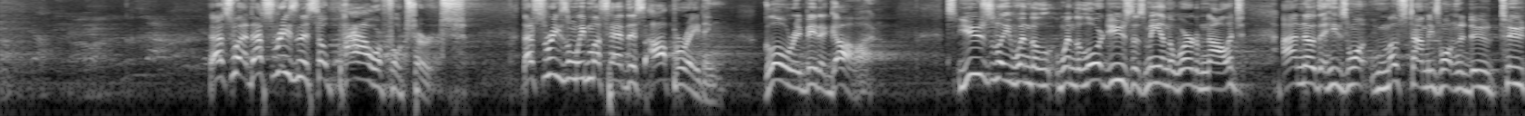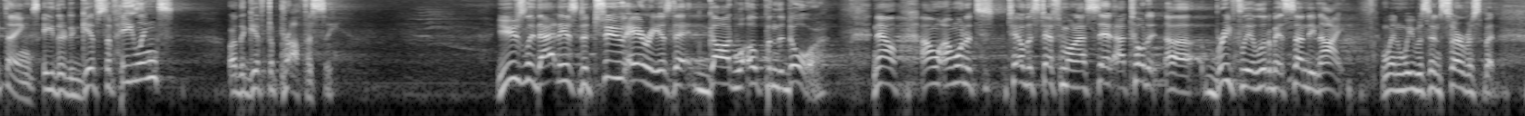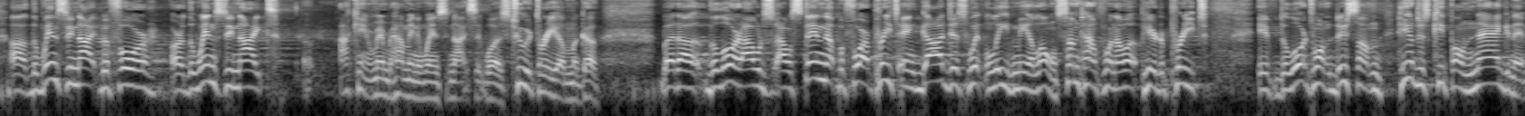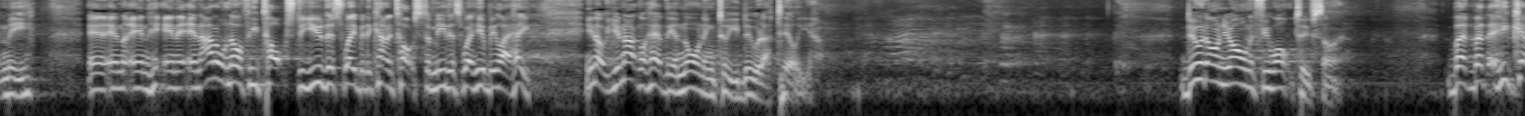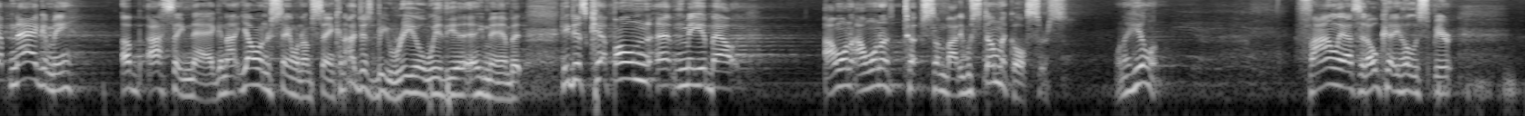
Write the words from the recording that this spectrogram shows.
That's what, that's the reason it's so powerful, church. That's the reason we must have this operating. Glory be to God. Usually when the, when the Lord uses me in the word of knowledge, I know that he's want, most time he's wanting to do two things, either the gifts of healings or the gift of prophecy. Usually that is the two areas that God will open the door. Now, I, I want to tell this testimony. I said, I told it uh, briefly a little bit Sunday night when we was in service, but uh, the Wednesday night before, or the Wednesday night, I can't remember how many Wednesday nights it was, two or three of them ago. But uh, the Lord, I was I was standing up before I preached, and God just wouldn't leave me alone. Sometimes when I'm up here to preach, if the Lord's wanting to do something, He'll just keep on nagging at me And, and, and, and, I don't know if he talks to you this way, but he kind of talks to me this way. He'll be like, hey, you know, you're not going to have the anointing until you do what I tell you. Do it on your own if you want to, son. But, but he kept nagging me. I say nagging. I, y'all understand what I'm saying. Can I just be real with you? Amen. But he just kept on at me about, I want, I want to touch somebody with stomach ulcers. I want to heal them. Finally, I said, okay, Holy Spirit,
